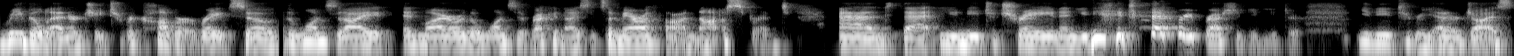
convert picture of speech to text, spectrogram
rebuild energy, to recover, right? So the ones that I admire are the ones that recognize it's a marathon, not a sprint. And that you need to train and you need to refresh and you need to you need to re-energize.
